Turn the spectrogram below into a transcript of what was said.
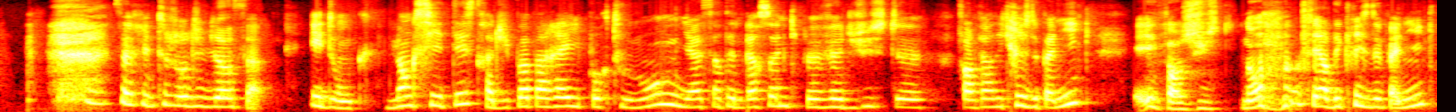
ça fait toujours du bien ça. Et donc, l'anxiété se traduit pas pareil pour tout le monde. Il y a certaines personnes qui peuvent être juste, euh, enfin faire des crises de panique. Et, enfin juste, non, faire des crises de panique.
